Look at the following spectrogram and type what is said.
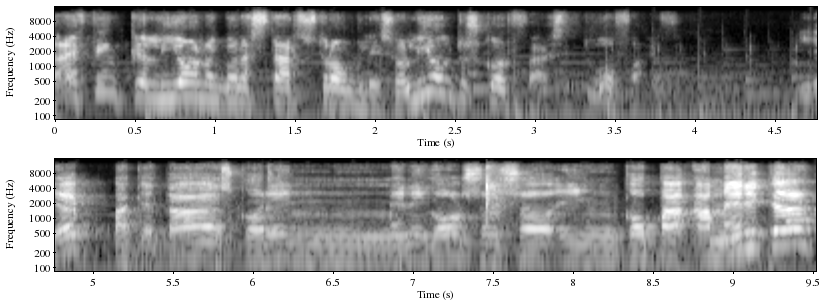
I think Lyon are going to start strongly. So Lyon to score first, 205. Yep, Paqueta scoring many goals also in Copa America.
